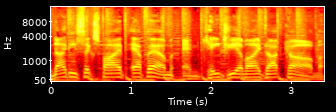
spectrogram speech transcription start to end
96.5 FM, and KGMI.com.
